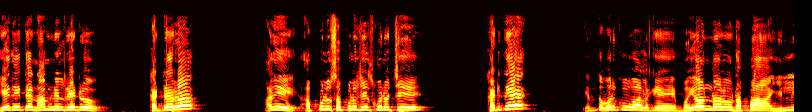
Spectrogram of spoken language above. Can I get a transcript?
ఏదైతే నామినల్ రేటు కట్టారో అది అప్పులు సప్పులు చేసుకొని వచ్చి కడితే ఇంతవరకు వాళ్ళకి భయోందోళన తప్ప ఇల్లు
